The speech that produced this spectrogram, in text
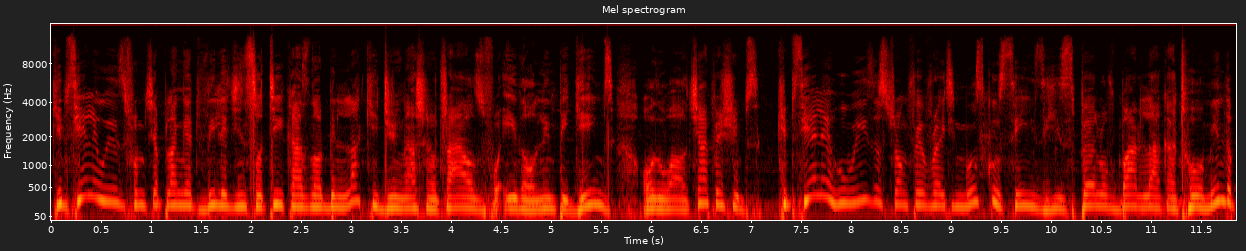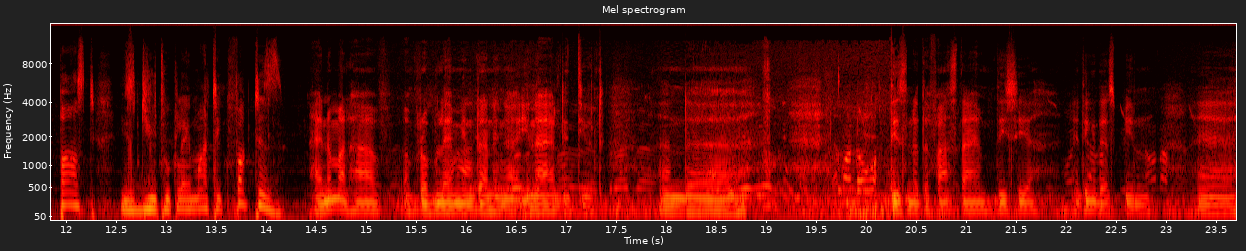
Kipsiele, who is from Chaplanget village in Sotik, has not been lucky during national trials for either Olympic Games or the World Championships. Kipsiele, who is a strong favorite in Moscow, says his spell of bad luck at home in the past is due to climatic factors. I normally have a problem in running in altitude, and uh, this is not the first time this year. I think that's been uh,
